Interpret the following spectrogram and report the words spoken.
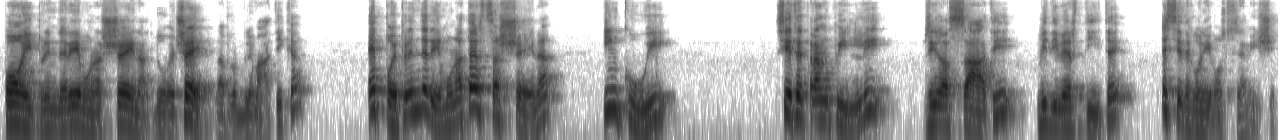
Poi prenderemo una scena dove c'è la problematica e poi prenderemo una terza scena in cui siete tranquilli, rilassati, vi divertite e siete con i vostri amici.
